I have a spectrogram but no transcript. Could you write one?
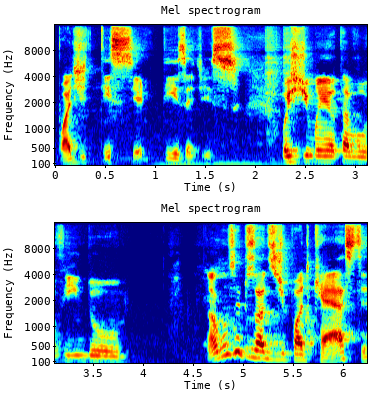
Pode ter certeza disso. Hoje de manhã eu tava ouvindo alguns episódios de podcast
